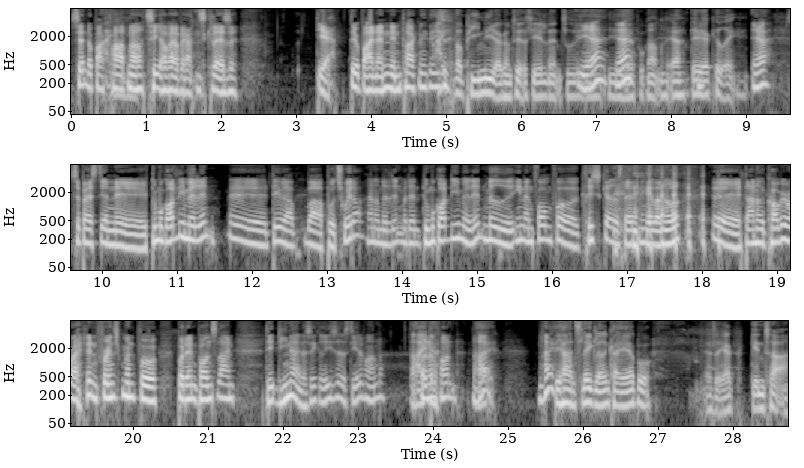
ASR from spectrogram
centerback-partnere til at være verdensklasse. Ja, det er jo bare en anden indpakning, Ej, Riese. hvor pinligt, jeg kom til at sjæle den tidligere Ja, i ja. øh, programmet. Ja, det er jeg ked af. Ja, Sebastian, øh, du må godt lige melde ind. Øh, det var, var på Twitter, han har meldt ind med den. Du må godt lige melde ind med en eller anden form for krigsskadeerstatning eller noget. Øh, der er noget copyright infringement på, på den punchline. Det ligner ellers ikke Riese at stjæle for andre. Nej, På den front. Nej. Nej. Det har han slet ikke lavet en karriere på. Altså, jeg gentager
